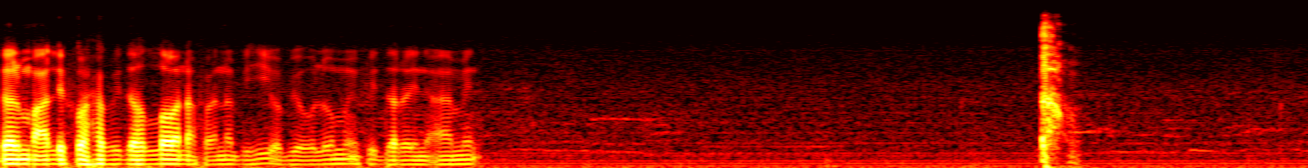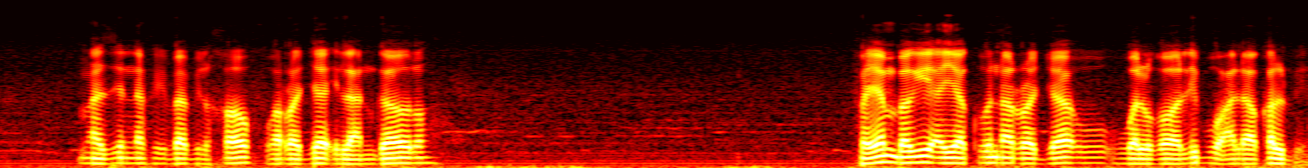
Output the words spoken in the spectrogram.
قال المؤلف حفظه الله ونفعنا به وبعلومه في الدارين آمين ما زلنا في باب الخوف والرجاء إلى أن قال فينبغي أن يكون الرجاء هو الغالب على قلبه.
